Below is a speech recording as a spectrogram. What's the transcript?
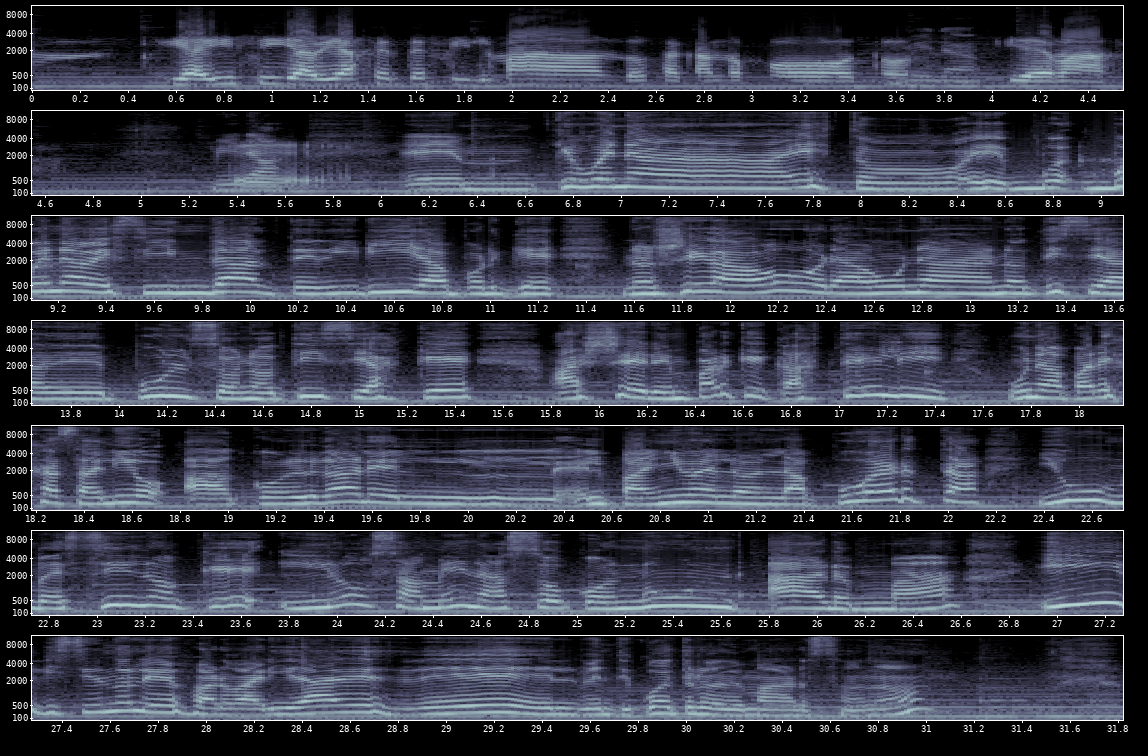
y ahí sí había gente filmando, sacando fotos Mira. y demás. Mira. Eh, Em, qué buena esto, eh, bu- buena vecindad te diría, porque nos llega ahora una noticia de Pulso Noticias que ayer en Parque Castelli una pareja salió a colgar el, el pañuelo en la puerta y hubo un vecino que los amenazó con un arma y diciéndoles barbaridades del 24 de marzo, ¿no?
